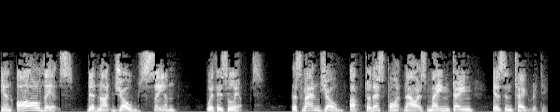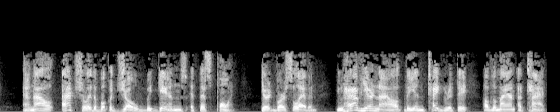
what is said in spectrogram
In all this did not Job sin with his lips. This man Job, up to this point now, has maintained his integrity. And now, actually, the book of Job begins at this point, here at verse 11. You have here now the integrity of the man attacked.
